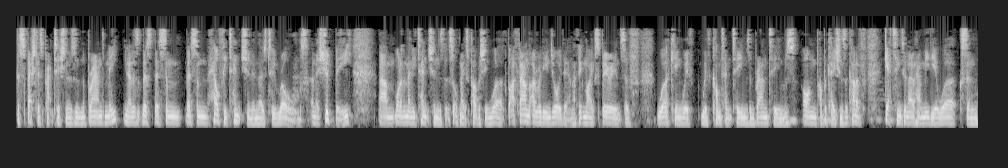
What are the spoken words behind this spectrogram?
the specialist practitioners and the brand meet. You know, there's, there's, there's some, there's some healthy tension in those two roles and there should be, um, one of the many tensions that sort of makes publishing work. But I found that I really enjoyed it. And I think my experience of working with, with content teams and brand teams on publications and kind of getting to know how media works and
